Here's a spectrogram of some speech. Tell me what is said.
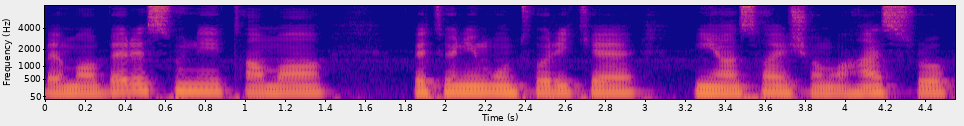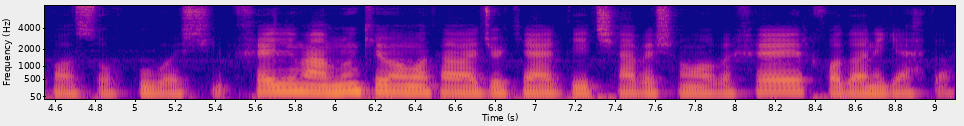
به ما برسونید تا ما بتونیم اونطوری که نیازهای شما هست رو پاسخگو باشیم. خیلی ممنون که به ما توجه کردید. شب شما بخیر. خدا نگهدار.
